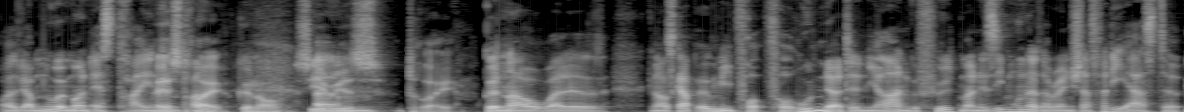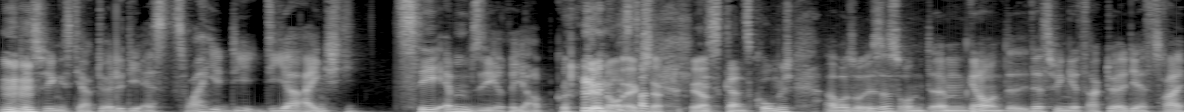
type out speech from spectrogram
Also wir haben nur immer ein S3 hinten S3, dran. genau. Series Ähm, 3. Genau, weil genau, es gab irgendwie vor, vor hunderten Jahren gefühlt mal eine 700er Range. Das war die erste. Mhm. Und deswegen ist die aktuelle die S2, die, die ja eigentlich die CM-Serie abgelöst Genau, hat. exakt, ja. Ist ganz komisch, aber so ist es. Und ähm, genau, deswegen jetzt aktuell die S3.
